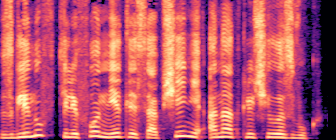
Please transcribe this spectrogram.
Взглянув в телефон, нет ли сообщения, она отключила звук.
